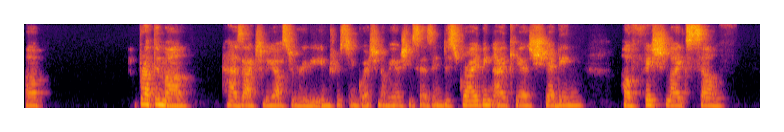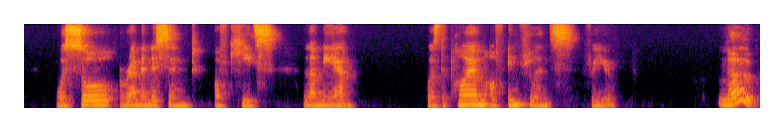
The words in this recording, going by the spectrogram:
uh, Pratima has actually asked a really interesting question over here. She says, in describing Aycayia's shedding her fish-like self was so reminiscent of Keats' Lamia. Was the poem of influence for you? No.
